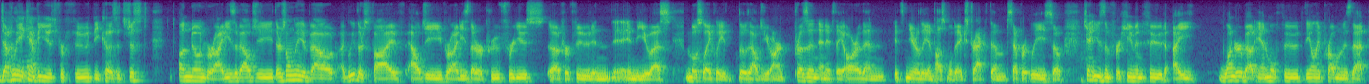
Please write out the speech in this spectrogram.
Definitely, it can't be used for food because it's just unknown varieties of algae. There's only about, I believe, there's five algae varieties that are approved for use uh, for food in in the U.S. Most likely, those algae aren't present, and if they are, then it's nearly impossible to extract them separately. So, can't use them for human food. I wonder about animal food. The only problem is that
